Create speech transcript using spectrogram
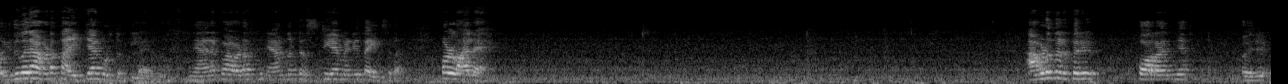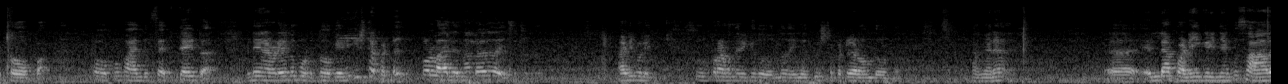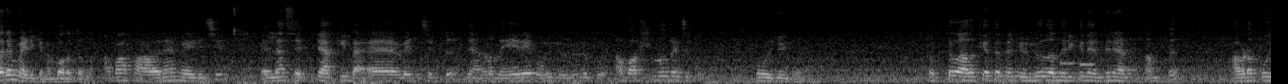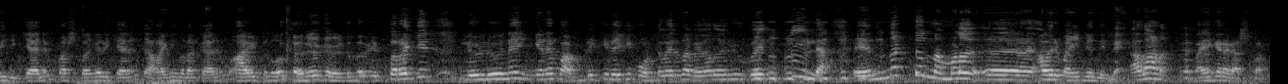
ഇതുവരെ അവിടെ തയ്ക്കാൻ കൊടുത്തിട്ടില്ലായിരുന്നു. ഞാനപ്പോ അവിടെ ഞാൻ ഒന്ന് ടെസ്റ്റ് ചെയ്യാൻ വേണ്ടി തയ്ച്ചതാ. കൊള്ളാം അല്ലേ? അവിടെ നിന്നെടുത്തൊരു കുറഞ്ഞ ഒരു ടോപ്പാണ് ടോപ്പ് പാന്റ് സെറ്റായിട്ടാണ് പിന്നെ ഞാൻ അവിടെ ഒന്ന് കൊടുത്തു നോക്കി. എനിക്ക് ഇഷ്ടപ്പെട്ട് കൊള്ളാമല്ലോ നല്ലത് തയ്ച്ചിട്ടുണ്ട്. അടിപൊളി. സൂപ്പറാണെന്ന് എനിക്ക് തോന്നുന്നു. നിങ്ങൾക്ക് ഇഷ്ടപ്പെട്ട് കാണുമെന്ന് തോന്നുന്നു. അങ്ങനെ എല്ലാ പണിയും കഴിഞ്ഞ് ഞങ്ങൾക്ക് സാധനം മേടിക്കണം പുറത്തുനിന്ന്. അപ്പോൾ ആ സാധനം മേടിച്ച് എല്ലാം സെറ്റാക്കി വെച്ചിട്ട് ഞങ്ങൾ നേരെ പോയി ലുലുവിൽ പോയി. ആ ഭക്ഷണം കഴിച്ചിട്ട് പോയിരിക്കണം തൊട്ട് വാതൊക്കെ തന്നെ ലുലു തന്നിരിക്കുന്ന എന്തിനാണ്? നമുക്ക് അവിടെ പോയി ഇരിക്കാനും ഭക്ഷണം കഴിക്കാനും കറങ്ങി നടക്കാനും ആയിട്ട് നോക്കാനും ഒക്കെ വേണ്ടുന്നത് ഇത്രയ്ക്ക് ലുലുവിനെ ഇങ്ങനെ പബ്ലിക്കിലേക്ക് കൊണ്ടുവരുന്ന വേറൊരു വ്യക്തിയില്ല. എന്നിട്ടും നമ്മൾ അവർ മൈൻഡ് ചെയ്യുന്നില്ല. അതാണ് ഭയങ്കര കഷ്ടം.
